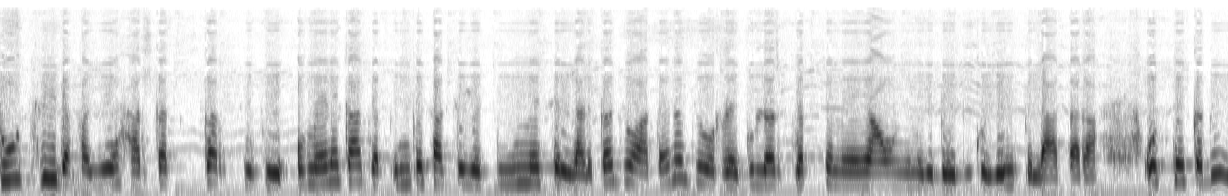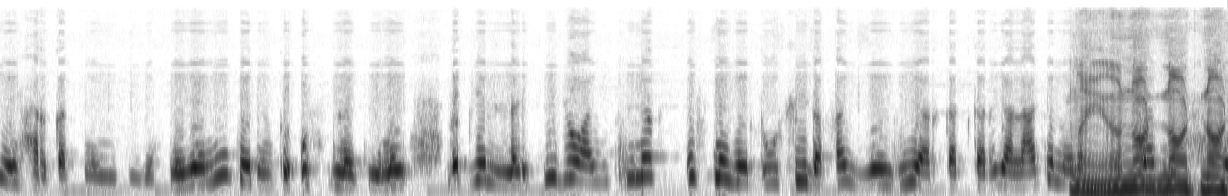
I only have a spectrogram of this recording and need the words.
दूसरी दफ़ा ये हरकत कर चुकी और मैंने कहा जब इनके साथ जो ये टीम में से लड़का जो आता है ना जो रेगुलर जब से मैं यहाँ हूँ ये मेरी बेबी को यही पिलाता रहा उसने कभी ये हरकत नहीं की है। मैं ये नहीं कह रही हूँ कि उसने की नहीं। जब ये लड़की जो आई थी ना इसने ये दूसरी दफ़ा यही हरकत करी। हालाँकि मैंने not तो मैं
